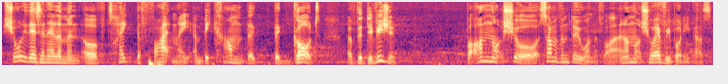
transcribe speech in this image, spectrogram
surely there's an element of take the fight, mate, and become the, the god of the division. But I'm not sure, some of them do want the fight, and I'm not sure everybody does.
